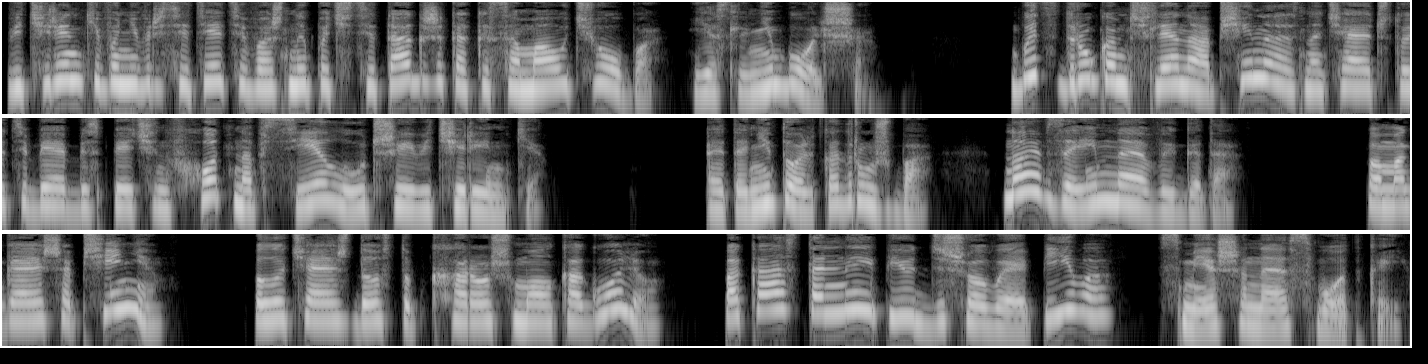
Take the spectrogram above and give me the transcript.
Вечеринки в университете важны почти так же, как и сама учеба, если не больше. Быть другом члена общины означает, что тебе обеспечен вход на все лучшие вечеринки. Это не только дружба, но и взаимная выгода. Помогаешь общине? Получаешь доступ к хорошему алкоголю, пока остальные пьют дешевое пиво, смешанная с водкой.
